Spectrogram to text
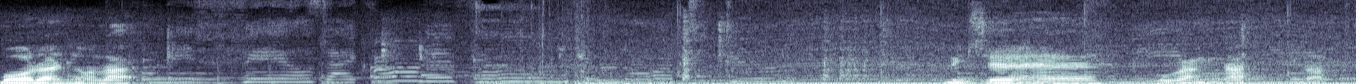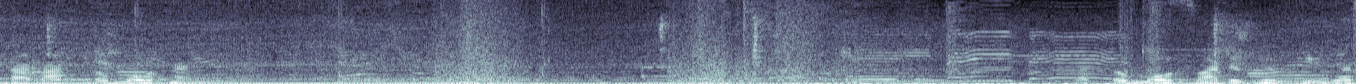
Bo đã nhỏ lại. Mình sẽ cố gắng đặt đặt đặt đặt top một này. Đặt top một và được nhiều kill nhất.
